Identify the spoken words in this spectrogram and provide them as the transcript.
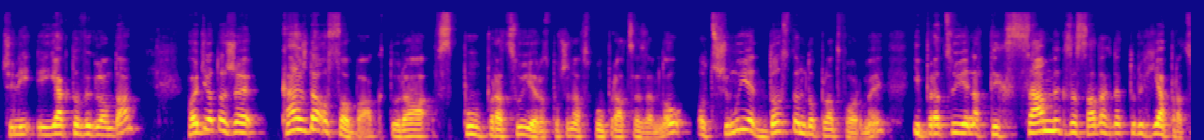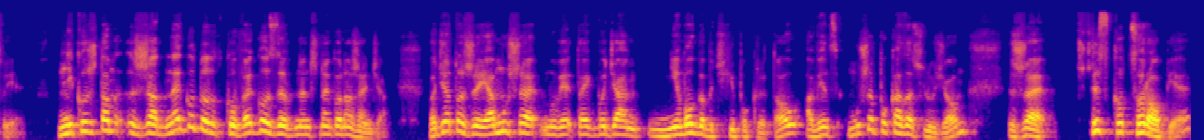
Czyli jak to wygląda? Chodzi o to, że Każda osoba, która współpracuje, rozpoczyna współpracę ze mną, otrzymuje dostęp do platformy i pracuje na tych samych zasadach, na których ja pracuję. Nie korzystam z żadnego dodatkowego zewnętrznego narzędzia. Chodzi o to, że ja muszę, mówię, tak jak powiedziałem, nie mogę być hipokrytą, a więc muszę pokazać ludziom, że wszystko, co robię,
